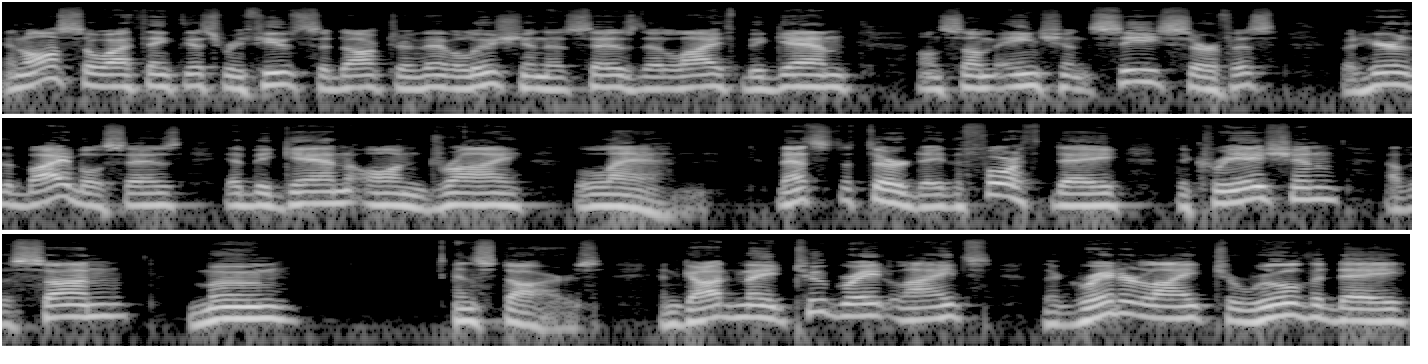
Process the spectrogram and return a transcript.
And also, I think this refutes the doctrine of evolution that says that life began on some ancient sea surface, but here the Bible says it began on dry land. That's the third day. The fourth day, the creation of the sun, moon, and stars. And God made two great lights, the greater light to rule the day,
